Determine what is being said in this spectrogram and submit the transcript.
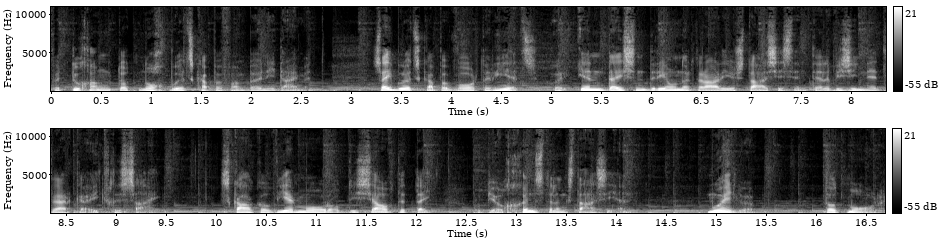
vir toegang tot nog boodskappe van Bernie Diamond. Sy boodskappe word reeds oor 1300 radiostasies en televisienetwerke uitgesaai. Skakel weer môre op dieselfde tyd op jou gunstelingstasie in. Mooi loop. Tot môre.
